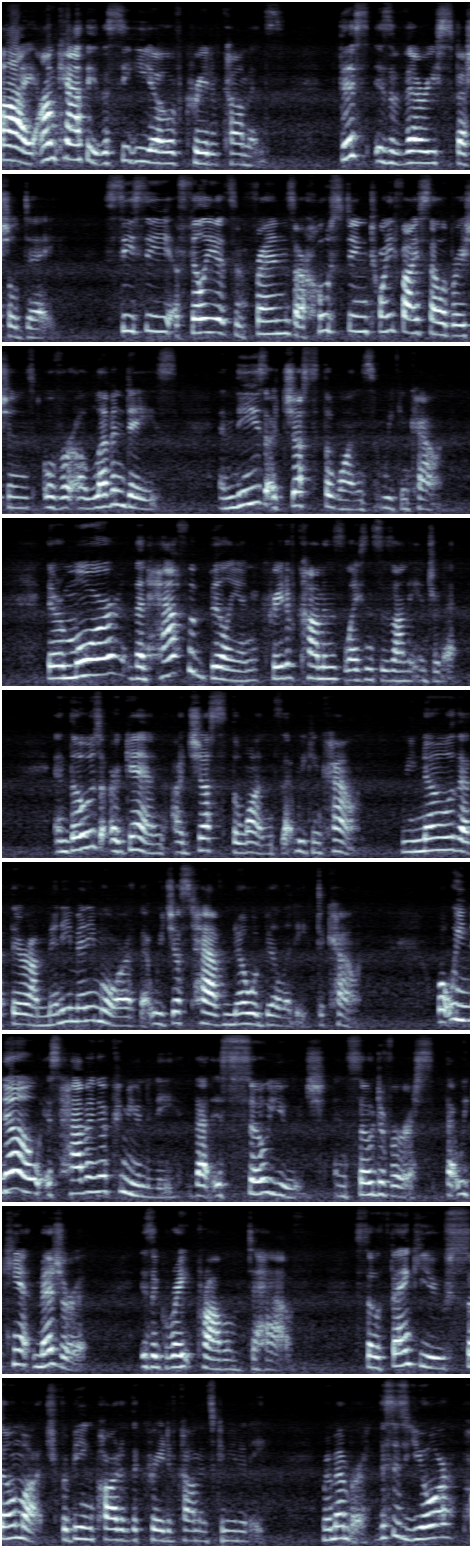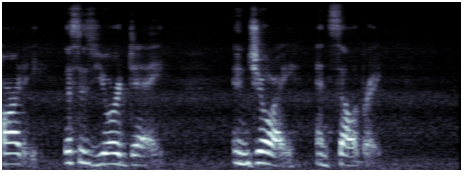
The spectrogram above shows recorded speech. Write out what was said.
Hi, I'm Kathy, the CEO of Creative Commons. This is a very special day. CC, affiliates, and friends are hosting 25 celebrations over 11 days, and these are just the ones we can count. There are more than half a billion Creative Commons licenses on the internet, and those, again, are just the ones that we can count. We know that there are many, many more that we just have no ability to count. What we know is having a community that is so huge and so diverse that we can't measure it is a great problem to have. So thank you so much for being part of the Creative Commons community. Remember, this is your party. This is your day. Enjoy and celebrate.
